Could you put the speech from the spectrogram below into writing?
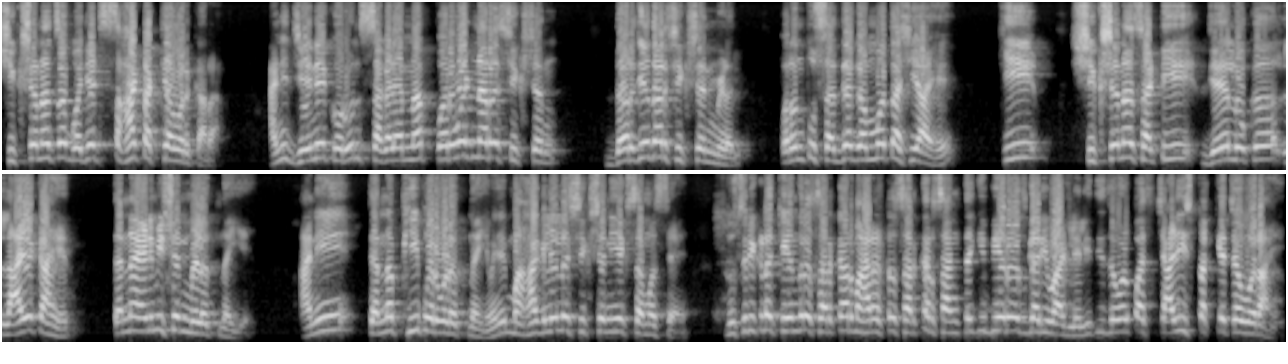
शिक्षणाचं बजेट सहा टक्क्यावर करा. आणि जेणेकरून सगळ्यांना परवडणारं शिक्षण दर्जेदार शिक्षण मिळेल. परंतु सध्या गंमत अशी आहे की शिक्षणासाठी जे लोक लायक आहेत त्यांना ऍडमिशन मिळत नाहीये. आणि त्यांना फी परवडत नाही म्हणजे महागलेलं शिक्षण ही एक समस्या आहे. दुसरीकडे केंद्र सरकार महाराष्ट्र सरकार सांगतं की बेरोजगारी वाढलेली ती जवळपास चाळीस टक्क्याच्या वर आहे.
